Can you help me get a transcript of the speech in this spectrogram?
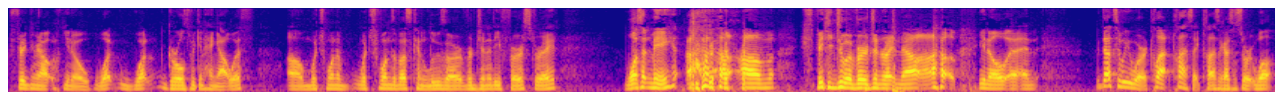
figuring out, you know, what what girls we can hang out with, um, which one of which ones of us can lose our virginity first, right? Wasn't me. um, speaking to a virgin right now, uh, you know, and that's who we were. Cla- classic, classic high school story. Well,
